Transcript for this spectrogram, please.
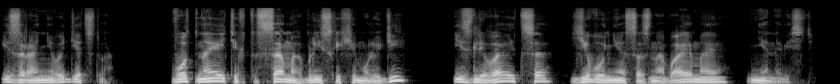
из раннего детства. Вот на этих-то самых близких ему людей изливается его неосознаваемая ненависть.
